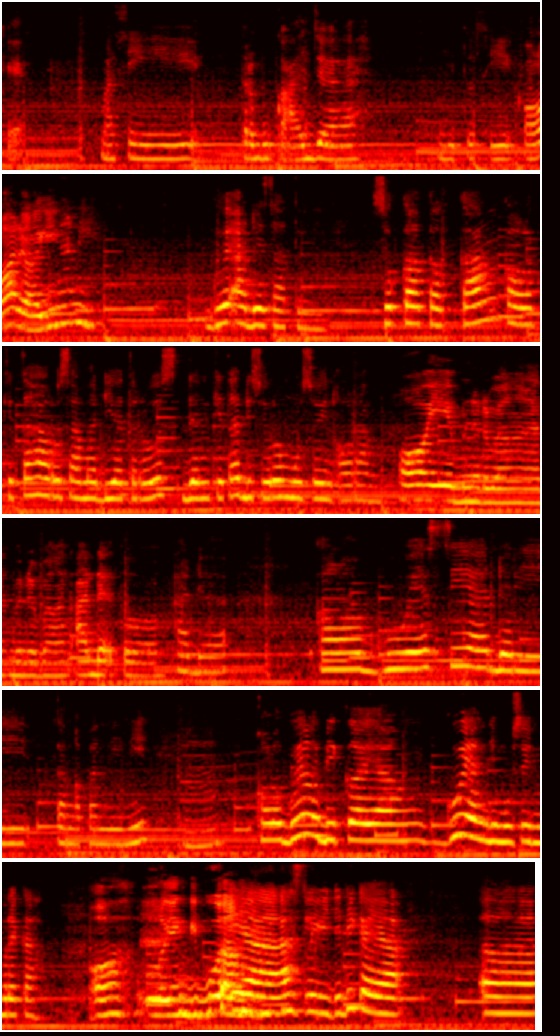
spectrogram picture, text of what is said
kayak masih terbuka aja gitu sih. Kalau ada lagi nggak nih? Gue ada satu nih. Suka kekang kalau kita harus sama dia terus dan kita disuruh musuhin orang. Oh iya bener banget, bener banget. Ada tuh. ada kalau gue sih ya dari tanggapan ini Hmm. kalau gue lebih ke yang gue yang dimusuhin mereka Oh, lo yang dibuang. Iya asli jadi kayak eh,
